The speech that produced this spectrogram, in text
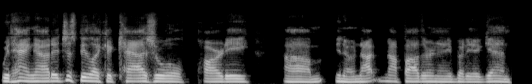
we'd hang out. It'd just be like a casual party, um, you know, not not bothering anybody again.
